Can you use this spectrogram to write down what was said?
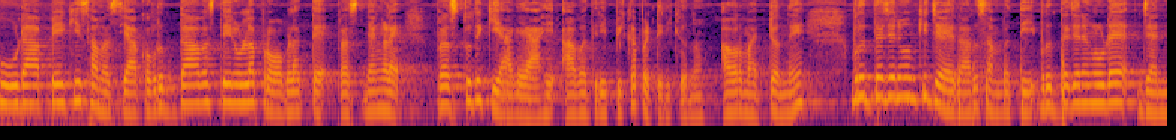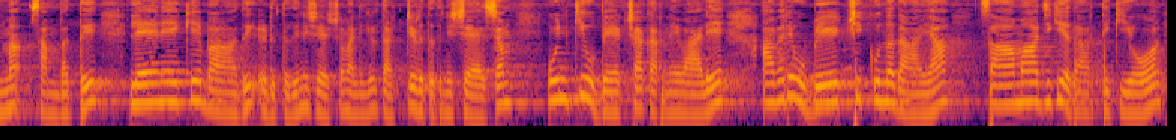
ഭൂഡാപ്പേക്ക് സമസ്യാക്കോ? വൃദ്ധാവസ്ഥയിലുള്ള പ്രോബ്ലത്തെ പ്രശ്നങ്ങളെ പ്രസ്തുതിക്കിയാകയായി അവതരിപ്പിക്കപ്പെട്ടിരിക്കുന്നു. അവർ മറ്റൊന്ന് വൃദ്ധജനോംക്ക് ജയദാത് സമ്പത്തി. വൃദ്ധജനങ്ങളുടെ ജന്മ സമ്പത്ത് ലേനയ്ക്ക് ബാത് എടുത്തതിന് ശേഷം അല്ലെങ്കിൽ തട്ടിയെടുത്തതിന് ശേഷം ഉൻകി ഉപേക്ഷ കർണേവാലെ അവരെ ഉപേക്ഷിക്കുന്നതായ സാമാജിക യഥാർത്ഥിക്കയോർ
